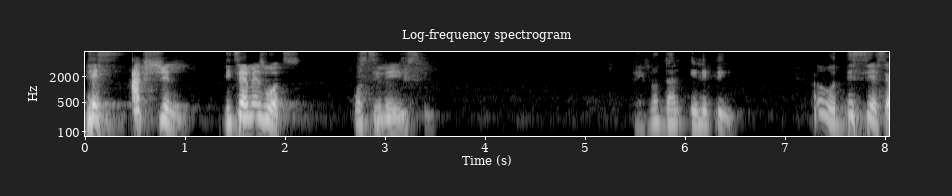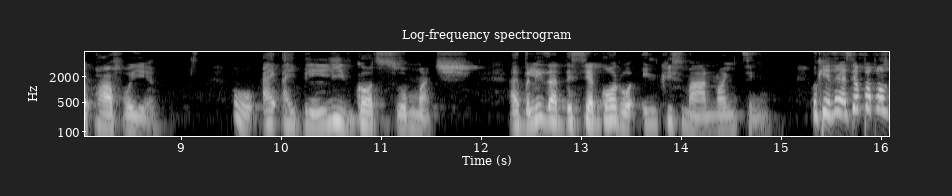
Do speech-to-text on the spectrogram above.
in. His action determines what? What he believes in. I've not done anything. Oh, this year is a powerful year. Oh, I, I believe God so much. I believe that this year God will increase my anointing. Okay, then I say, pause, pause,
